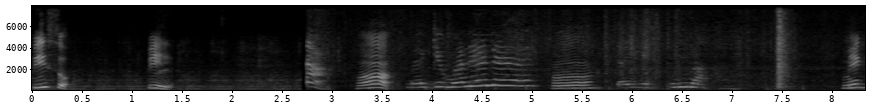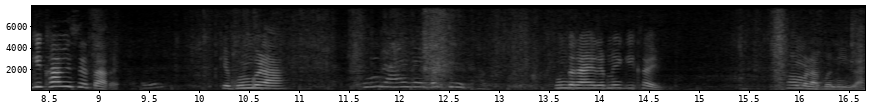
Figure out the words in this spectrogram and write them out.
પીસો પી લે. હા. મેગી ને. ખાવી છે તારે? કે ભૂંગળા? ભૂંગળા હારે મેગી ખાવી હમણાં બની જાય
